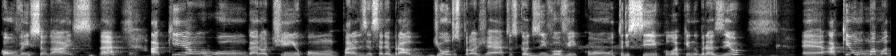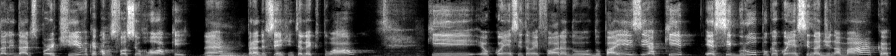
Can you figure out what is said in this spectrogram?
convencionais. Né? Aqui é um garotinho com paralisia cerebral de um dos projetos que eu desenvolvi com o triciclo aqui no Brasil. É, aqui uma modalidade esportiva, que é como se fosse o hockey, né? Uhum. Para deficiente intelectual, que eu conheci também fora do, do país, e aqui esse grupo que eu conheci na Dinamarca,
